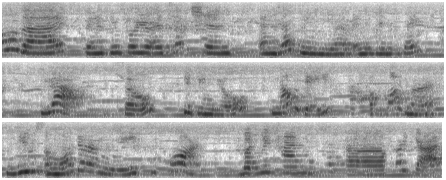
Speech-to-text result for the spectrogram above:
Hello guys, thank you for your attention. And Jasmine, do you have anything to say? Yeah. So, did you know nowadays a farmer use a modern way to farm, but we can uh, forget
